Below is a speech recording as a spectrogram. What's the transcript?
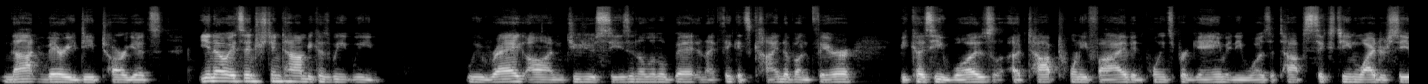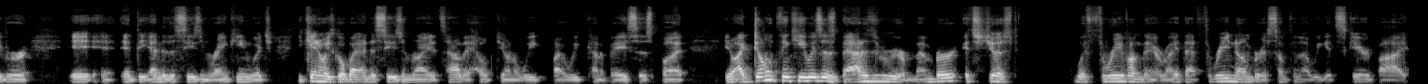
not very deep targets. You know, it's interesting, Tom, because we we we rag on Juju's season a little bit, and I think it's kind of unfair because he was a top 25 in points per game and he was a top 16 wide receiver at the end of the season ranking, which you can't always go by end of season, right? It's how they helped you on a week by week kind of basis. But, you know, I don't think he was as bad as we remember. It's just with three of them there, right? That three number is something that we get scared by,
